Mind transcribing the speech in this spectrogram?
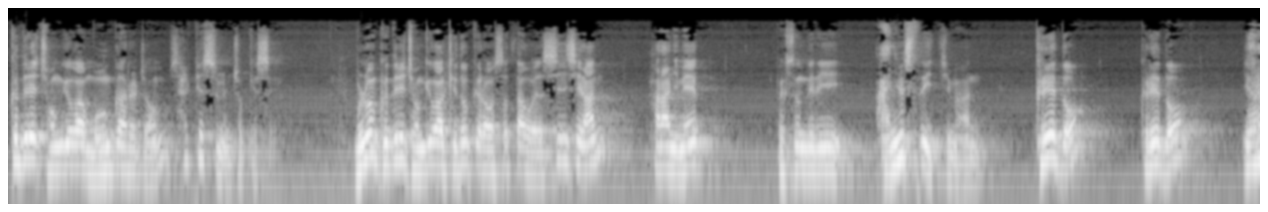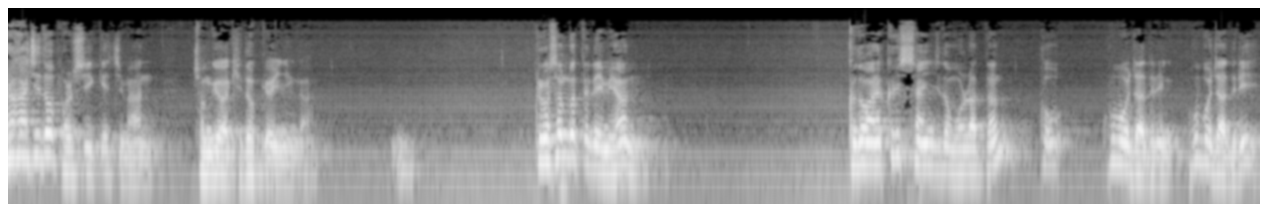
그들의 종교가 뭔가를 좀 살폈으면 좋겠어요. 물론 그들이 종교가 기독교라고 썼다고 해서 신실한 하나님의 백성들이 아닐 수도 있지만 그래도 그래도 여러 가지도 볼 수 있겠지만 종교가 기독교인인가? 그리고 선거 때 되면 그동안에 크리스찬인지도 몰랐던 후, 후보자들이 후보자들이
